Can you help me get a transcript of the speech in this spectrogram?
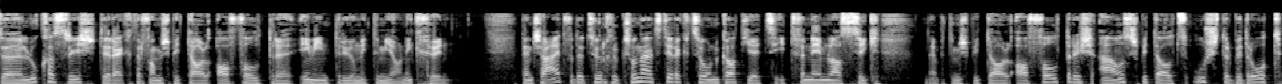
Der Lukas Risch, Direktor vom Spital Affoltern, im Interview mit dem Janik Köhn. Der Entscheid von der Zürcher Gesundheitsdirektion geht jetzt in die Vernehmlassung. Neben dem Spital Affolter ist auch das Spital zu Uster bedroht.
